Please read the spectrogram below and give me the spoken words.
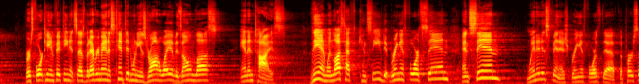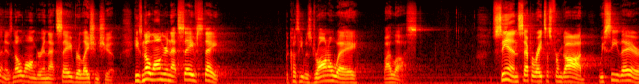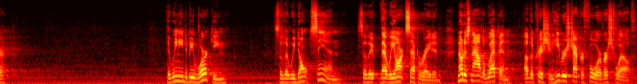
verse 14 and 15, it says, But every man is tempted when he is drawn away of his own lust and enticed. Then, when lust hath conceived, it bringeth forth sin, and sin, when it is finished, bringeth forth death. The person is no longer in that saved relationship. He's no longer in that saved state because he was drawn away by lust. Sin separates us from God. We see there that we need to be working so that we don't sin, so that we aren't separated. Notice now the weapon of the Christian. Hebrews chapter 4, verse 12.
